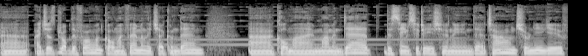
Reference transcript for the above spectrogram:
Uh, I just dropped the phone, called my family, check on them, uh, call my mom and dad. The same situation in their town, Chernihiv.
